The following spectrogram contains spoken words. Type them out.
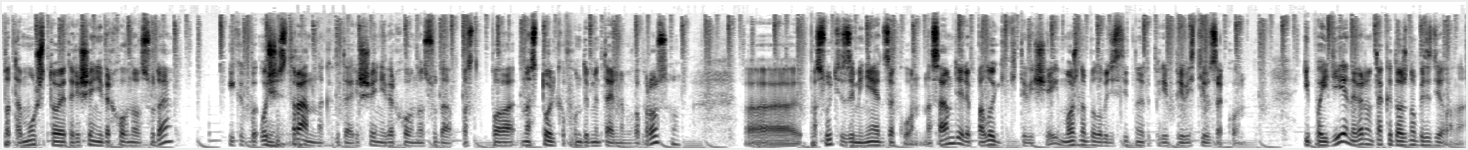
потому что это решение Верховного суда, и как бы очень странно, когда решение Верховного суда по, по настолько фундаментальному вопросу, э, по сути, заменяет закон. На самом деле, по логике этих вещей, можно было бы действительно это привести в закон. И по идее, наверное, так и должно быть сделано.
